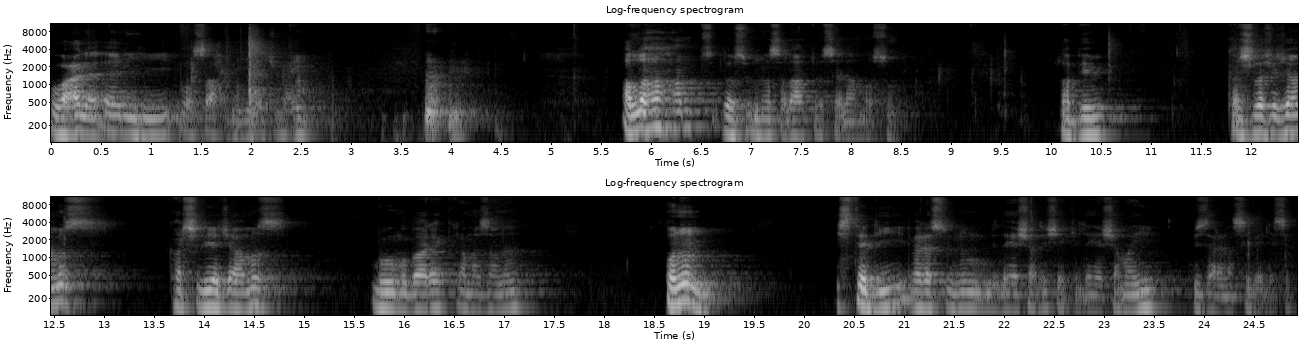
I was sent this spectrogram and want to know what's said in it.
ve ala alihi ve sahbihi ecma'in. Allah'a hamd, Resulüne salatu ve selam olsun. Rabbim karşılaşacağımız, karşılayacağımız bu mübarek Ramazan'ı onun istediği ve Resulünün de yaşadığı şekilde yaşamayı bizlere nasip eylesin.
